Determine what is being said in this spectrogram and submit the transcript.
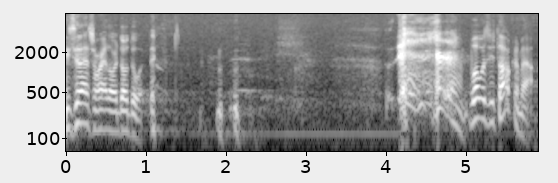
He said, That's all right, Lord, don't do it. what was he talking about?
